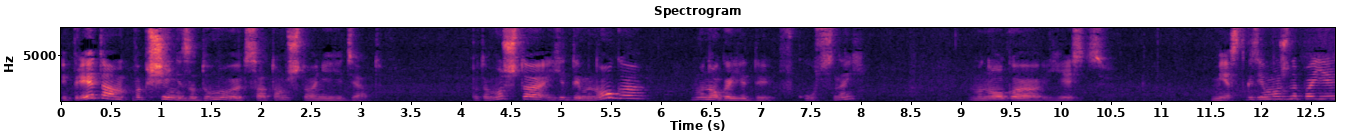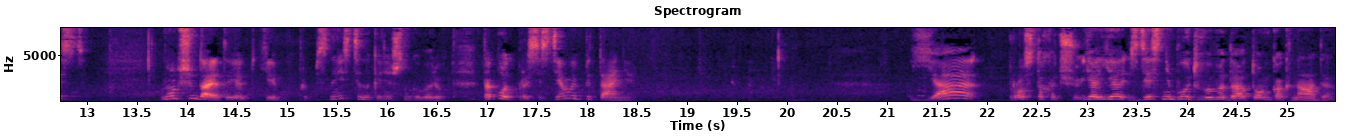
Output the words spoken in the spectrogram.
и при этом вообще не задумываются о том, что они едят. Потому что еды много, много еды вкусной, много есть мест, где можно поесть. Ну, в общем, да, это я такие прописные истины, конечно, говорю. Так вот, про системы питания. Я просто хочу... Я, я... Здесь не будет вывода о том, как надо.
